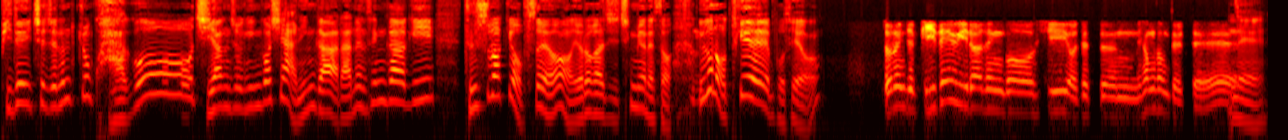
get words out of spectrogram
비대위 체제는 좀 과거 지향적인 것이 아닌가라는 생각이 들 수밖에 없어요 여러 가지 측면에서 음. 이건 어떻게 보세요? 저는 이제 비대위라는 것이 어쨌든 형성될 때 네.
